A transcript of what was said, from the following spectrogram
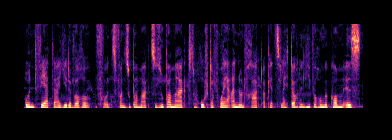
und fährt da jede Woche von Supermarkt zu Supermarkt, ruft da vorher an und fragt, ob jetzt vielleicht doch eine Lieferung gekommen ist.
